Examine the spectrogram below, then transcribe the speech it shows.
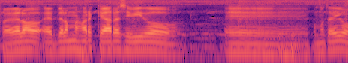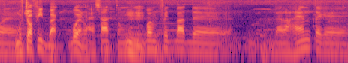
fue de los, es de los mejores que ha recibido, eh, ¿cómo te digo? Eh, Mucho feedback, bueno. Exacto, un buen feedback de, de la gente que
